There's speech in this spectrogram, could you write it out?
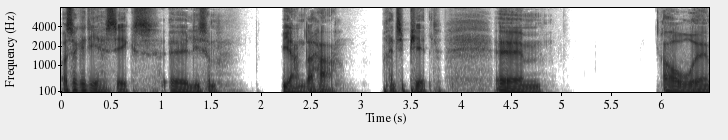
og så kan de have sex, øh, ligesom vi andre har, principielt. Øh, og, øh,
